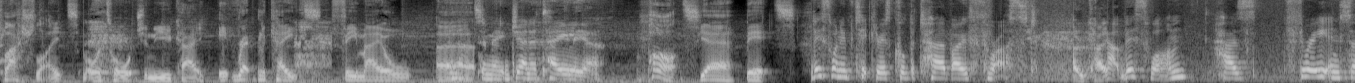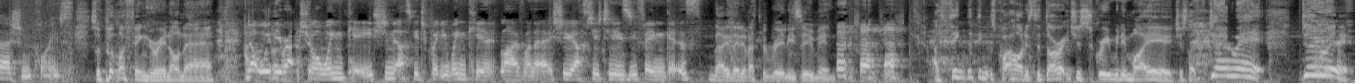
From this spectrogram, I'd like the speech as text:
flashlight or a torch in the UK. It replicates female uh, Anatomy, genitalia. Parts, yeah, bits. This one in particular is called the Turbo Thrust. Okay. Now, this one has three insertion points. So put my finger in on air. Not with your actual winky. She didn't ask you to put your winky in it live on air. She asked you to use your fingers. No, they'd have had to really zoom in. I think the thing that's quite hard is the director's screaming in my ear, just like, do it, do it.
